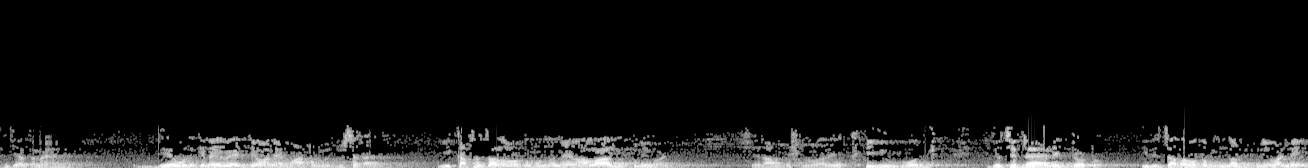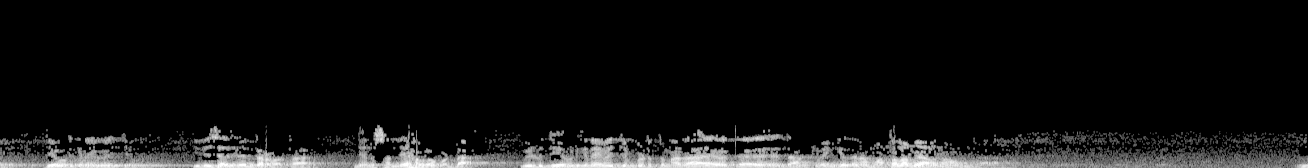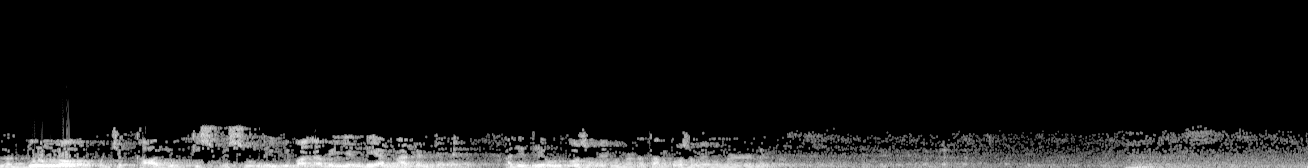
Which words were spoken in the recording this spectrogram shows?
అంచేతనే దేవుడికి నైవేద్యం అనే మాట ఉంది చూసారా? ఈ కథ చదవకముందు నేను అలా అనుకునేవాడిని. శ్రీరామకృష్ణ వారి యొక్క ఈ ఓద్ ఇది చిన్న యాడిక్డోటు ఇది చదవకముందు అనుకునేవాడిని దేవుడికి నైవేద్యం అని. ఇది చదివిన తర్వాత నేను సందేహంలో పడ్డా. వీళ్ళు దేవుడికి నైవేద్యం పెడుతున్నారా? లేకపోతే దాంట్లో ఇంకేదైనా మతలబ్ ఏమైనా ఉందా? లడ్డూల్లో కొంచెం కాజు కిస్మిస్ నెయ్యి బాగా వేయండి అన్నాడంటే అది దేవుడి కోసం ఏమన్నాడా? తన కోసం ఏమన్నాడండి?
